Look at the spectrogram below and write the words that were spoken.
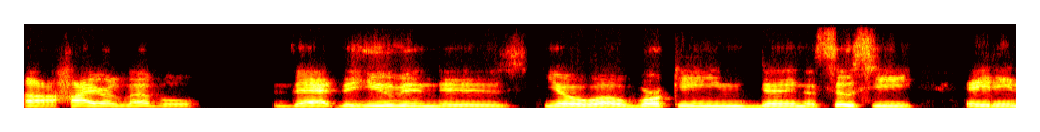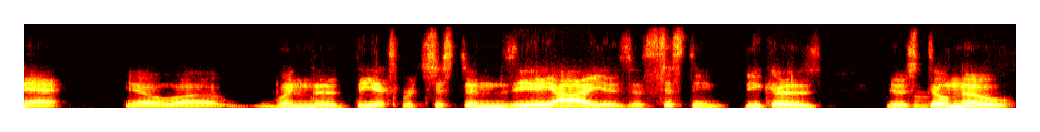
a higher level that the human is, you know, uh, working and associating at, you know, uh, when the, the expert systems, the AI is assisting because there's mm-hmm. still no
